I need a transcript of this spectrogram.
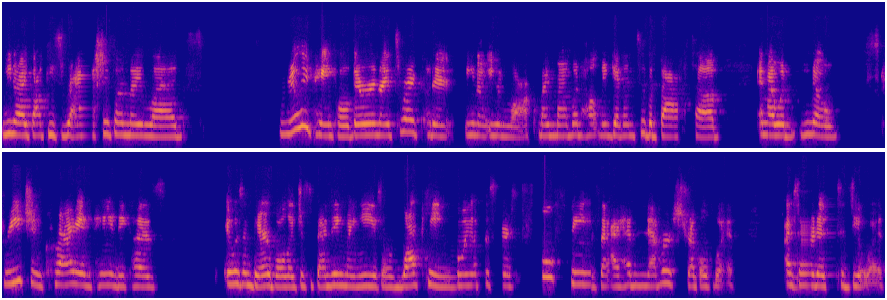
You know, I got these rashes on my legs. Really painful. There were nights where I couldn't, you know, even walk. My mom would help me get into the bathtub and I would, you know, screech and cry in pain because it was unbearable, like just bending my knees or walking, going up the stairs, full things that I had never struggled with. I started to deal with.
